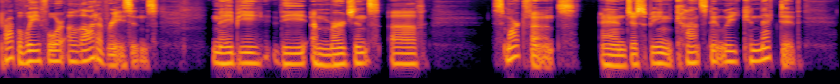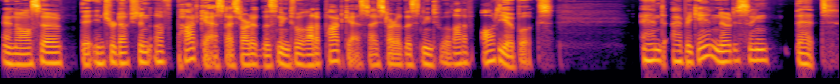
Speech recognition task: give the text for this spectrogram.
probably for a lot of reasons. Maybe the emergence of smartphones and just being constantly connected, and also the introduction of podcast. I started listening to a lot of podcasts. I started listening to a lot of audiobooks. And I began noticing that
